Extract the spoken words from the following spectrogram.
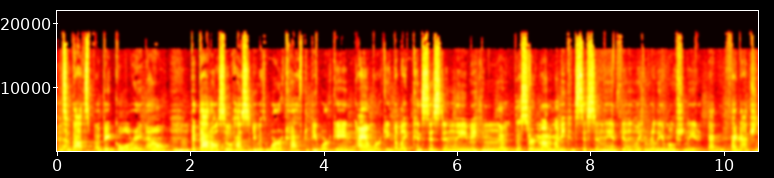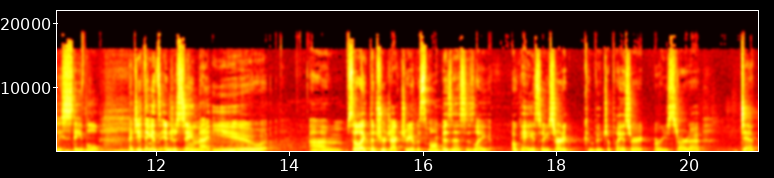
And so that's a big goal right now. But that also has to do with work. I have to be working. I am working, but like consistently making a, a certain amount of money consistently and feeling like really emotionally and financially stable. I do think it's interesting that you, um, so like the trajectory of a small business is like, okay, so you start a kombucha place or, or you start a dip,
